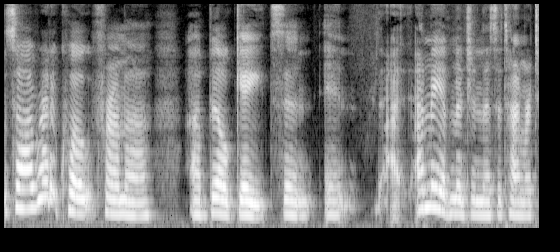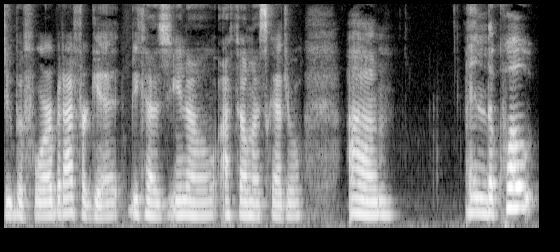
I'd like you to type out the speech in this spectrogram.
so I read a quote from uh, uh, Bill Gates, and and I, I may have mentioned this a time or two before, but I forget because, you know, I fill my schedule. Um, and the quote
